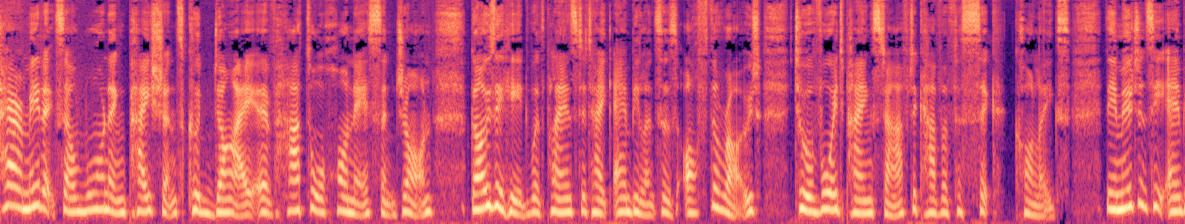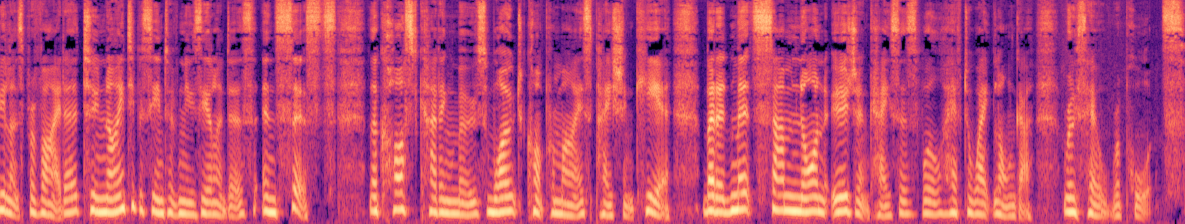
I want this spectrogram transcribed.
paramedics are warning patients could die if Hato Hone St John goes ahead with plans to take ambulances off the road to avoid paying staff to cover for sick colleagues. The emergency ambulance provider to 90% of New Zealanders insists the cost cutting moves won't compromise patient care, but admits some non urgent cases will have to wait longer. Ruth Hill reports.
